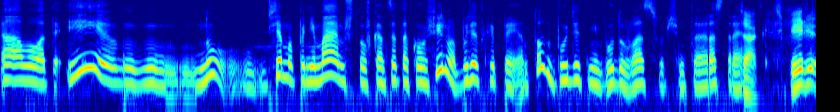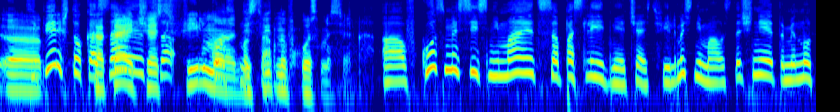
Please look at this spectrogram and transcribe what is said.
А, вот. И, ну, все мы понимаем, что в конце такого фильма будет хэппи-энд. Он будет, не буду вас, в общем-то, расстраивать. Так, теперь, э, теперь что касается какая часть фильма космоса. действительно в космосе? А, в космосе снимается последняя часть фильма, снималась, точнее, это минут,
